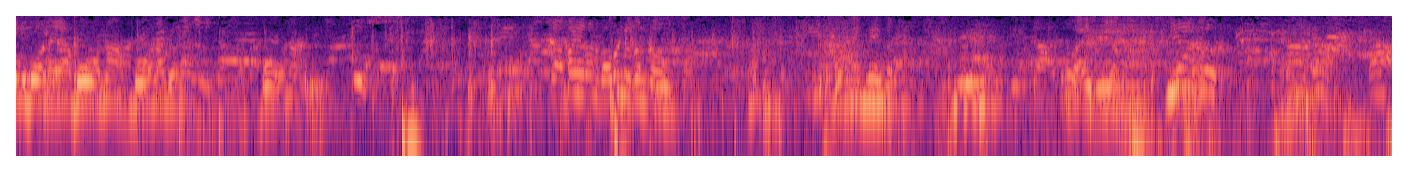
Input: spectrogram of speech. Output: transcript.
Ini Bona ya, Bona, Bona bilangnya. Bona. Kak, panggilkan kau, panggilkan kau. Hah? Bona McGregor. Enggak itu yang Iya, bro. Pak, Pak, Pak.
